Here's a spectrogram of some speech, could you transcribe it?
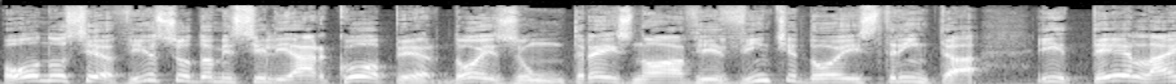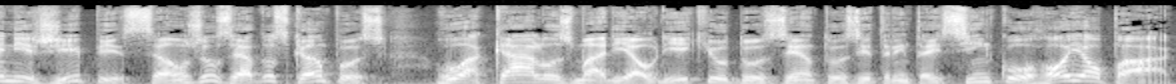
ou no serviço domiciliar Cooper 2139 2230. E T-Line Jeep São José José dos Campos, Rua Carlos Maria Auríquio, 235, Royal Park.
